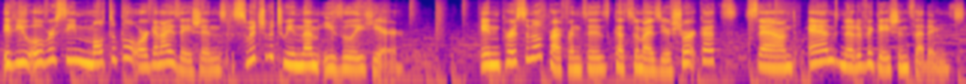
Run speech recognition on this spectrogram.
If you oversee multiple organizations, switch between them easily here. In Personal Preferences, customize your shortcuts, sound, and notification settings.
